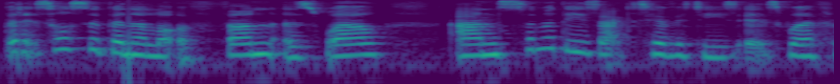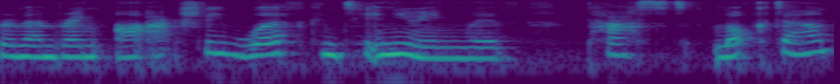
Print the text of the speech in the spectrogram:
but it's also been a lot of fun as well. And some of these activities, it's worth remembering, are actually worth continuing with past lockdown.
